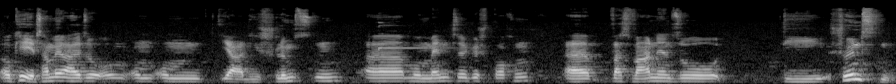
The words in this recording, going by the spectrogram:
Okay, jetzt haben wir also um, um, um ja, die schlimmsten äh, Momente gesprochen. Äh, was waren denn so die schönsten?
